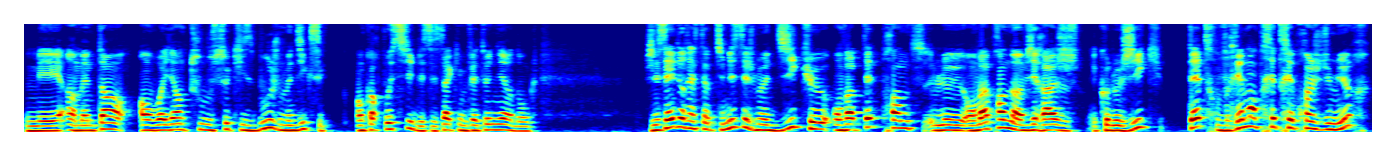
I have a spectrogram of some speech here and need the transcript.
Mais en même temps, en voyant tous ceux qui se bougent, je me dis que c'est encore possible, et c'est ça qui me fait tenir. Donc, J'essaye de rester optimiste et je me dis que on va peut-être prendre le, on va prendre un virage écologique, peut-être vraiment très très proche du mur,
